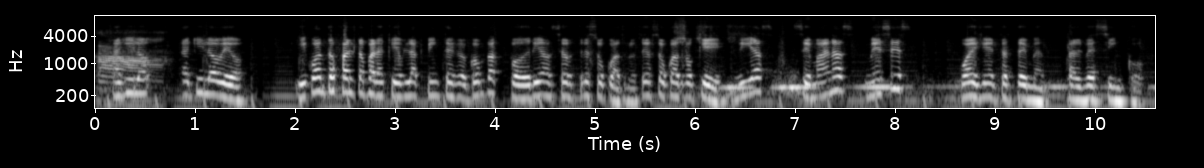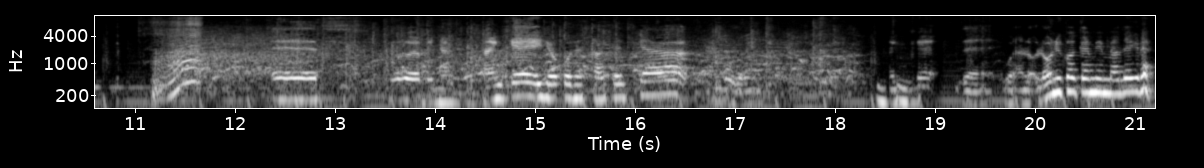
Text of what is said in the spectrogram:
Aquí lo, aquí lo veo. ¿Y cuánto falta para que Blackpink tenga comeback? Podrían ser 3 o 4. ¿3 o 4 qué? ¿Días? ¿Semanas? ¿Meses? YG Entertainment, tal vez 5. Eh. ¿Saben qué? Yo con esta agencia dudo mucho. Es que, de- bueno, lo, lo único que a mí me alegra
